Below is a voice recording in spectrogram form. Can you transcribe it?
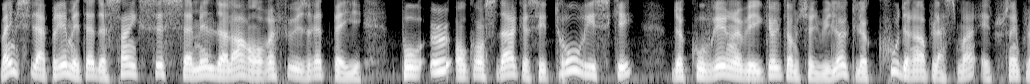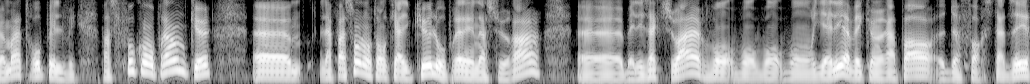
même si la prime était de 5, 6, 7 000 dollars, on refuserait de payer. Pour eux, on considère que c'est trop risqué de couvrir un véhicule comme celui-là, que le coût de remplacement est tout simplement trop élevé. Parce qu'il faut comprendre que euh, la façon dont on calcule auprès d'un assureur, euh, bien, les actuaires vont y aller avec un rapport de force, c'est-à-dire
